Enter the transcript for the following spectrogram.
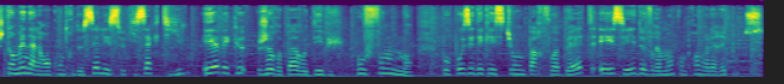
Je t'emmène à la rencontre de celles et ceux qui s'activent et avec eux, je repars au début, au fondement, pour poser des questions parfois bêtes et essayer de vraiment comprendre les réponses.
